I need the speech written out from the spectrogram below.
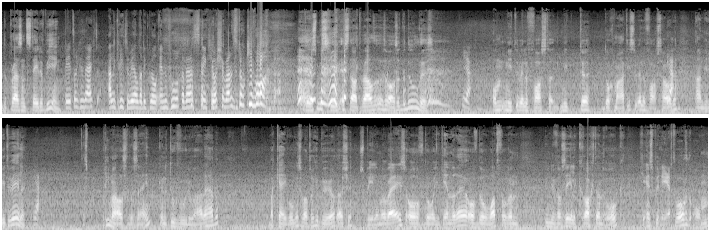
the present state of being. Beter gezegd, elk ritueel dat ik wil invoeren, daar steekt Josje wel een stokje voor. Dus misschien is dat wel zoals het bedoeld is. Ja, Om niet te willen vast, niet te dogmatisch te willen vasthouden Ja. aan die rituelen. ja, prima als ze er zijn, kunnen toegevoegde waarde hebben. Maar kijk ook eens wat er gebeurt als je spelenderwijs of door je kinderen of door wat voor een universele kracht dan ook geïnspireerd wordt om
